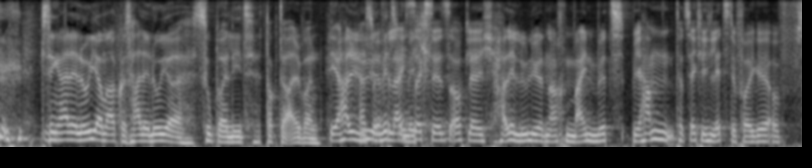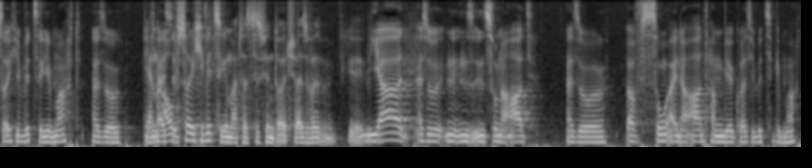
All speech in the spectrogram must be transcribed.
Sing Halleluja, Markus, Halleluja. Super Lied, Dr. Alban. Ja, Halleluja. Vielleicht sagst du jetzt auch gleich Halleluja nach meinem Witz. Wir haben tatsächlich letzte Folge auf solche Witze gemacht. Also, Wir ich haben auf solche Witze gemacht. Was ist das für ein Deutsch? Also, Ja, also in, in, so einer Art. Also auf so eine Art haben wir quasi Witze gemacht.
